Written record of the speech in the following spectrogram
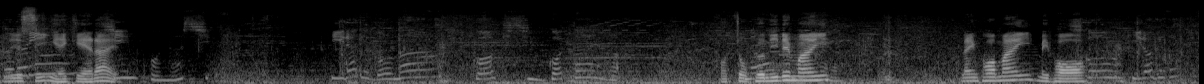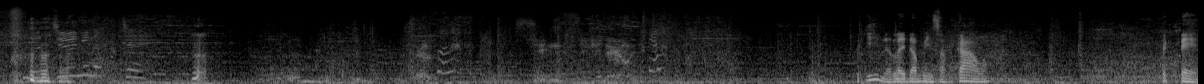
เราจะซีเงแกได้ขอจบเทอนี้ได้ไหมแรงพอไหมไม่พอ อีนอะไรดาเมจสามเก้าวะ แปลก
